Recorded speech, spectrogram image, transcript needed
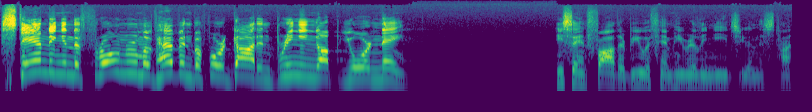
standing in the throne room of heaven before God and bringing up your name. He's saying, Father, be with him. He really needs you in this time.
